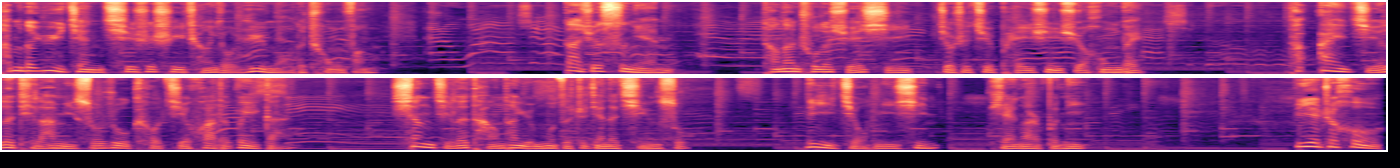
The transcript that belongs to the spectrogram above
他们的遇见其实是一场有预谋的重逢。大学四年，糖糖除了学习，就是去培训学烘焙。他爱极了提拉米苏入口即化的味感，像极了糖糖与木子之间的情愫。历久弥新，甜而不腻。毕业之后，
